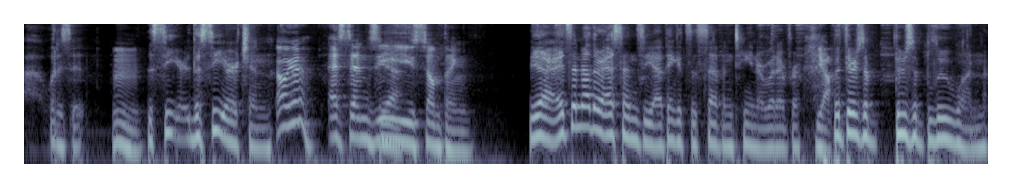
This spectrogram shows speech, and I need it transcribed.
uh, what is it? Hmm. The sea the sea urchin. Oh yeah, SNZ Yeah. something. Yeah, it's another SNZ. I think it's a 17 or whatever. Yeah. But there's a there's a blue one,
